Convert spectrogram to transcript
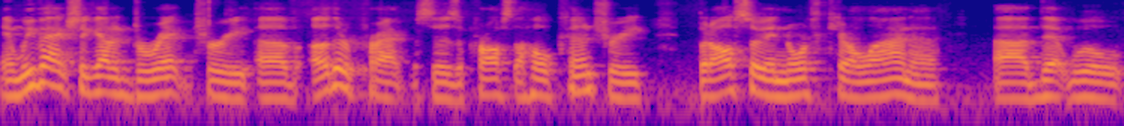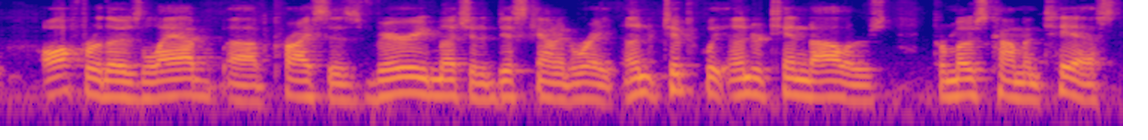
And we've actually got a directory of other practices across the whole country, but also in North Carolina uh, that will offer those lab uh, prices very much at a discounted rate, under, typically under $10 for most common tests.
